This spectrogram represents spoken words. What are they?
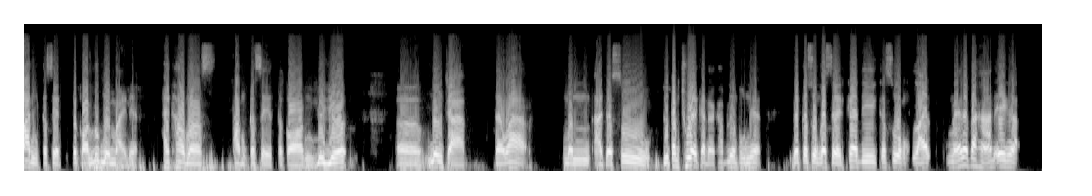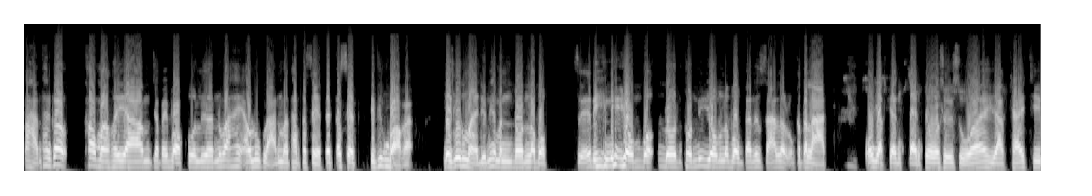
ปั้นเกษตรกรรุ่นใหม่ๆเนี่ย ให้เข้ามาทำเกษตรกรเยอะๆ เอ่อเนื่องจากแต่ว่ามันอาจจะสู้หรือต้องช่วยกันนะครับ เรื่องพวกเนี้ยในกระทรวงเกษตรก็ดีกระทรวงหลายแม้แต่ทหารเองอะทหารท่านก็เข้ามาพยายามจะไปบอกครัวเรือนว่าให้เอาลูกหลานมาทำเกษตร แต่เกษตรที่ที่ผมบอกอะเด็กรุ่นใหม่เดี๋ยวนี้มันโดนระบบเสรีนิยมโดนทนนิยมระบบการศึกษาระบบตลาดโอ้อยากแต่งแต่งตัวสวยๆอยากใช้ชี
